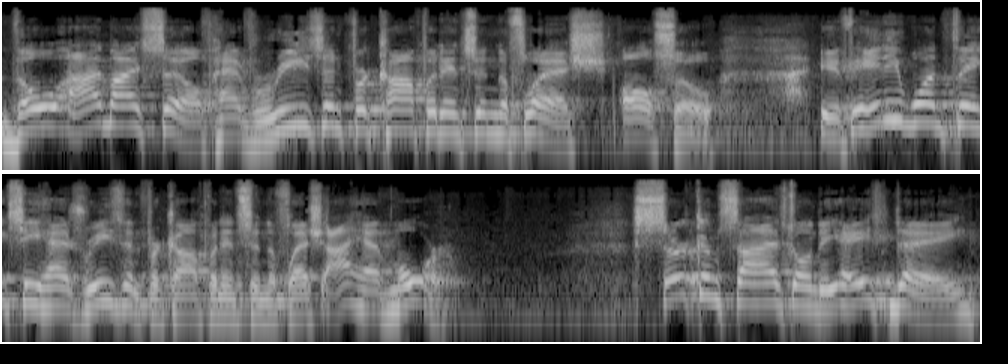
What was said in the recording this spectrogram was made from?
Though I myself have reason for confidence in the flesh also, if anyone thinks he has reason for confidence in the flesh, I have more. Circumcised on the eighth day,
